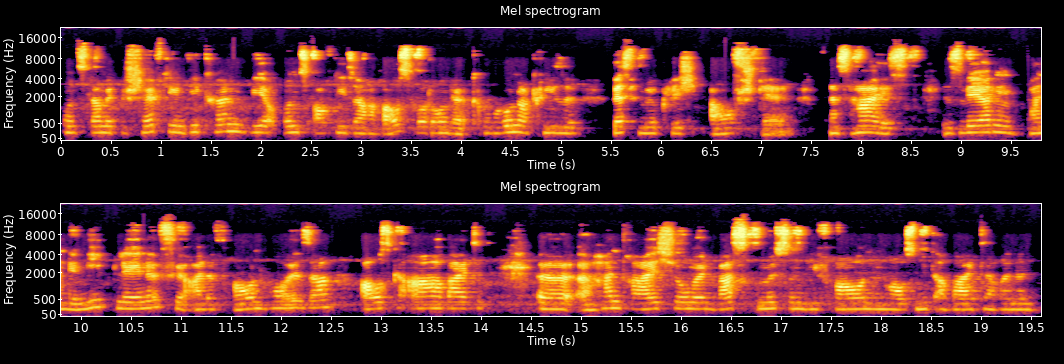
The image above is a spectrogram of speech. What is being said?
uns damit beschäftigen, wie können wir uns auf diese Herausforderung der Corona-Krise bestmöglich aufstellen. Das heißt, es werden Pandemiepläne für alle Frauenhäuser ausgearbeitet, äh, Handreichungen, was müssen die Frauenhausmitarbeiterinnen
